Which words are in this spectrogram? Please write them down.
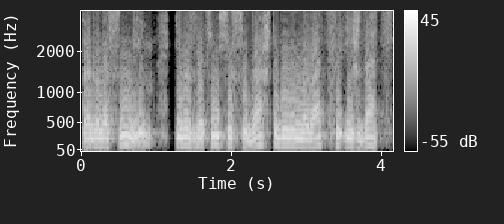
проголосуем и возвратимся сюда, чтобы волноваться и ждать.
